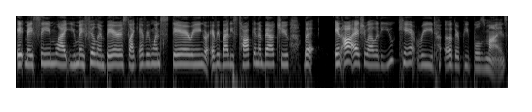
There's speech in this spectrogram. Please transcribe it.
It may seem like you may feel embarrassed, like everyone's staring or everybody's talking about you, but in all actuality, you can't read other people's minds.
